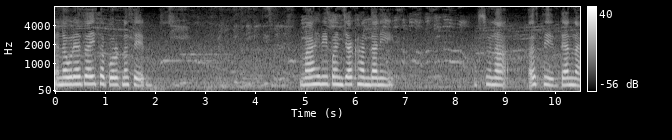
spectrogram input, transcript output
नवऱ्याचाही सपोर्ट नसेल. माहेरी पण ज्या खानदानी सुना असतील त्यांना.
